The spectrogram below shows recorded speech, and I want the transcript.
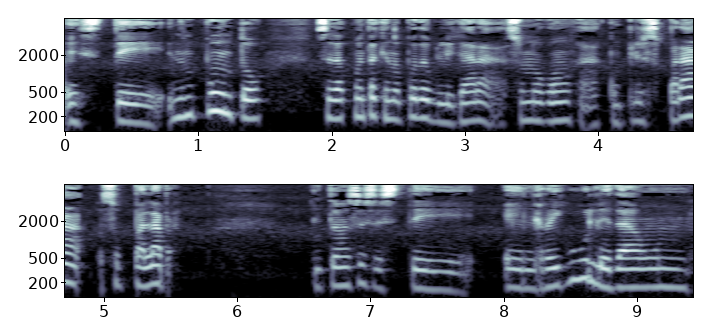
este, en un punto se da cuenta que no puede obligar a Sonogong a cumplir su, para, su palabra. Entonces, este, el rey Gu le da un,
